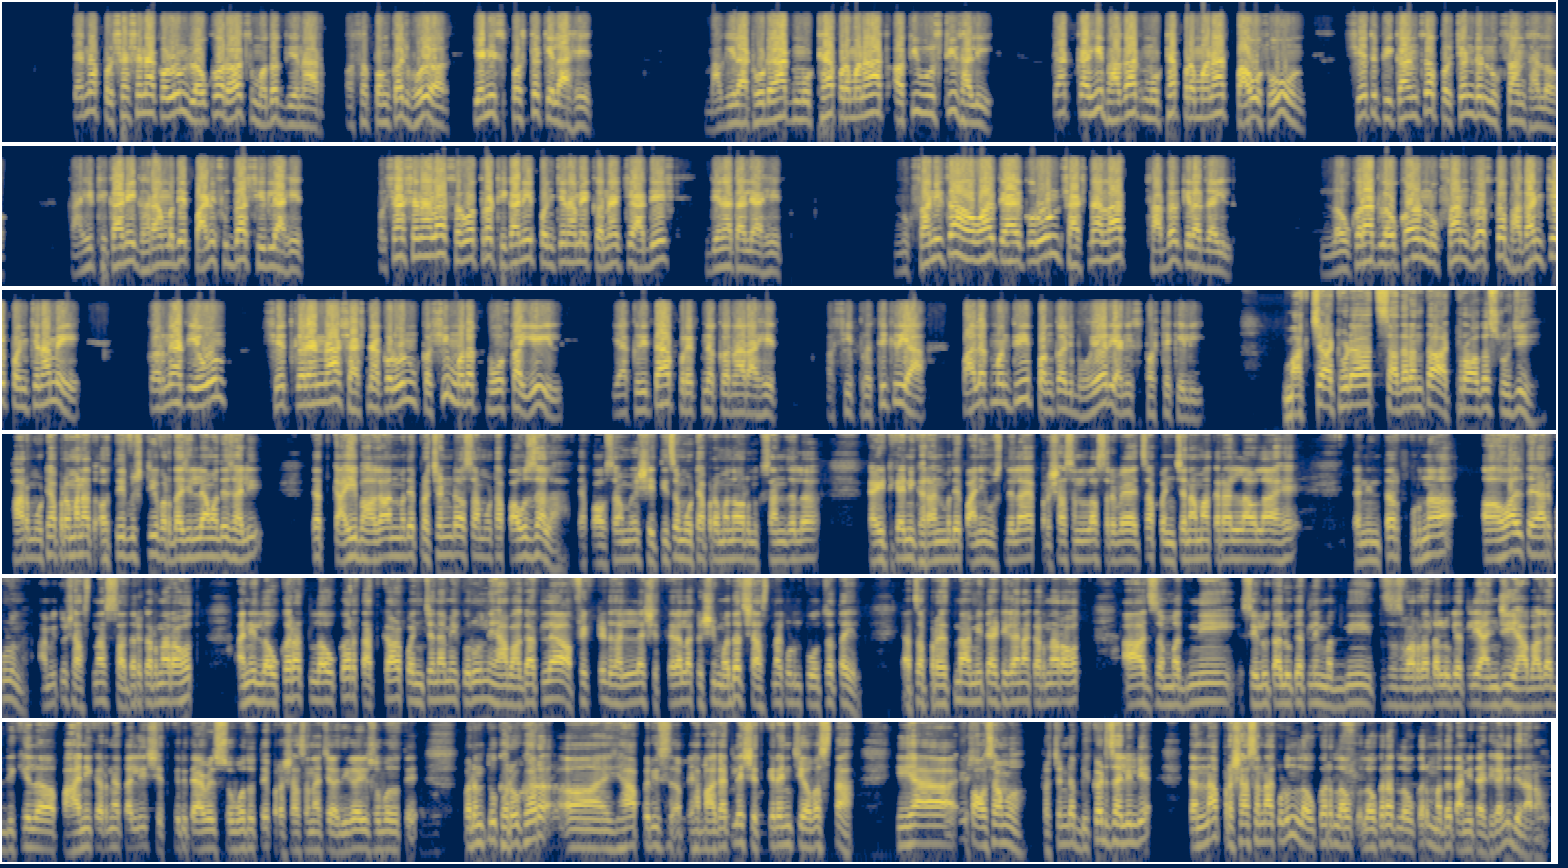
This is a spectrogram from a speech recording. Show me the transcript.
त्यांना प्रशासनाकडून लवकरच मदत देणार असं पंकज भोयर यांनी स्पष्ट केलं आहे. मागील आठवड्यात मोठ्या प्रमाणात अतिवृष्टी झाली. त्यात काही भागात मोठ्या प्रमाणात पाऊस होऊन शेत पिकांचं प्रचंड नुकसान झालं. काही ठिकाणी घरामध्ये पाणी सुद्धा शिरले आहेत. प्रशासनाला सर्वत्र ठिकाणी पंचनामे करण्याचे आदेश देण्यात आले आहेत. नुकसानीचा अहवाल तयार करून शासनाला सादर केला जाईल. लवकरात लवकर नुकसानग्रस्त भागांचे पंचनामे करण्यात येऊन शेतकऱ्यांना शासनाकडून कशी मदत पोहोचता येईल याकरिता प्रयत्न करणार आहेत अशी प्रतिक्रिया पालकमंत्री पंकज भोयर यांनी स्पष्ट केली. मागच्या आठवड्यात साधारणतः अठरा ऑगस्ट रोजी फार मोठ्या प्रमाणात अतिवृष्टी वर्धा जिल्ह्यामध्ये झाली. त्यात काही भागांमध्ये प्रचंड असा मोठा पाऊस झाला. त्या पावसामुळे शेतीचं मोठ्या प्रमाणावर नुकसान झालं. काही ठिकाणी घरांमध्ये पाणी घुसलेलं आहे. प्रशासनाला सर्व याचा पंचनामा करायला लावला आहे. त्यानंतर पूर्ण अहवाल तयार करून आम्ही तो शासनास सादर करणार आहोत. आणि लवकरात लवकर तात्काळ पंचनामे करून ह्या भागातल्या अफेक्टेड झालेल्या शेतकऱ्याला कशी मदत शासनाकडून पोहोचवता येईल याचा प्रयत्न आम्ही त्या ठिकाणी करणार आहोत. आज मदनी सेलू तालुक्यातली मदनी तसंच वर्धा तालुक्यातली अंजी ह्या भागात देखील पाहणी करण्यात आली. शेतकरी त्यावेळेस सोबत होते प्रशासनाचे अधिकारी सोबत होते. परंतु खरोखर ह्या परिस ह्या भागातल्या शेतकऱ्यांची अवस्था ही ह्या पावसामुळं प्रचंड बिकट झालेली आहे. त्यांना प्रशासनाकडून लवकर लव लवकरात लवकर मदत आम्ही त्या ठिकाणी देणार आहोत.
